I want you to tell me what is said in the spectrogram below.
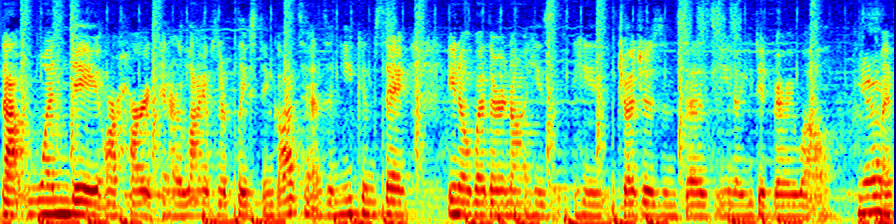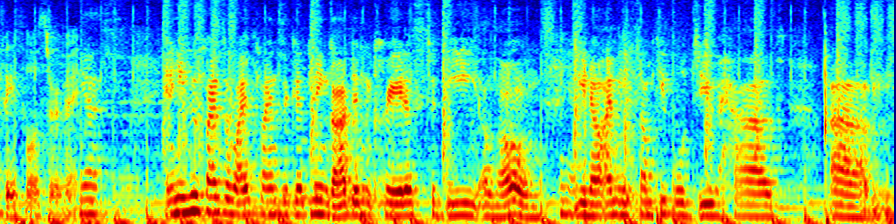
that one day our heart and our lives are placed in God's hands and he can say, you know, whether or not he's he judges and says, you know, you did very well, yeah. my faithful servant. Yes and he who finds a wife finds a good thing. God didn't create us to be alone. Yeah. you know i mean some people do have um,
